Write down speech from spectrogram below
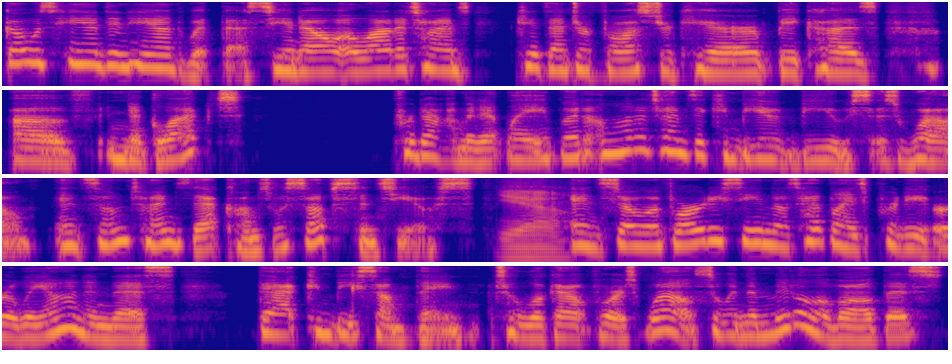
goes hand in hand with this. You know, a lot of times kids enter foster care because of neglect predominantly, but a lot of times it can be abuse as well. And sometimes that comes with substance use. Yeah. And so if we're already seeing those headlines pretty early on in this, that can be something to look out for as well. So in the middle of all this,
